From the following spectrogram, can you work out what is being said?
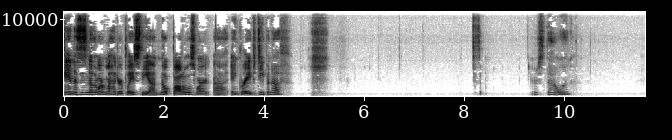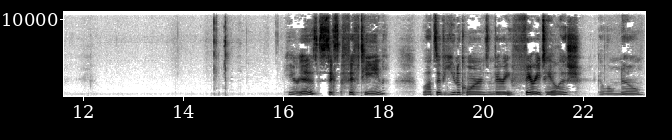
And this is another one of them I had to replace. The uh, milk bottles weren't uh, engraved deep enough. So, there's that one. Here is 615. Lots of unicorns and very fairy tale-ish. Got a little gnome.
